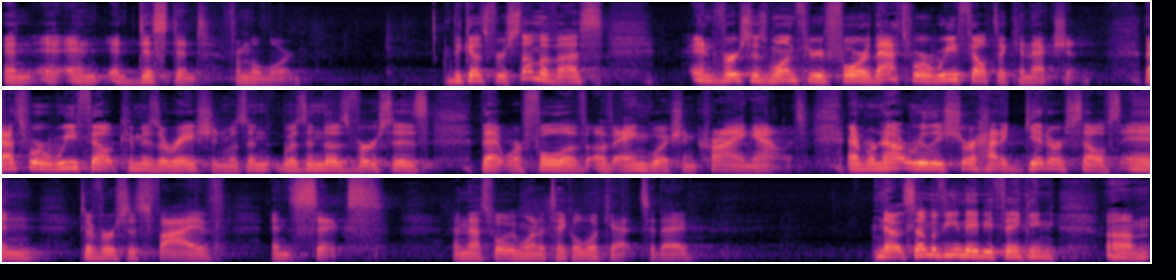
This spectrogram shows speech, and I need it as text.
and, and, and distant from the Lord. Because for some of us, in verses 1 through 4, that's where we felt a connection. That's where we felt commiseration, was in, was in those verses that were full of, of anguish and crying out. And we're not really sure how to get ourselves in to verses 5 and 6. And that's what we want to take a look at today. Now, some of you may be thinking, um,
